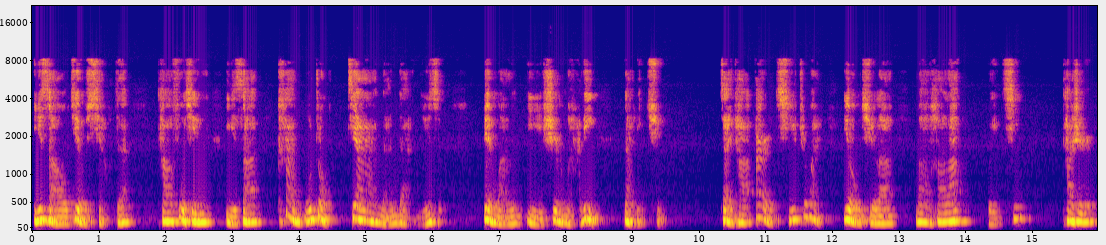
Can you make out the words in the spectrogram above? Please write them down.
以嫂就晓得他父亲以撒看不中迦南的女子，便往以实玛利那里去，在他二妻之外，又娶了玛哈拉为妻，她是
